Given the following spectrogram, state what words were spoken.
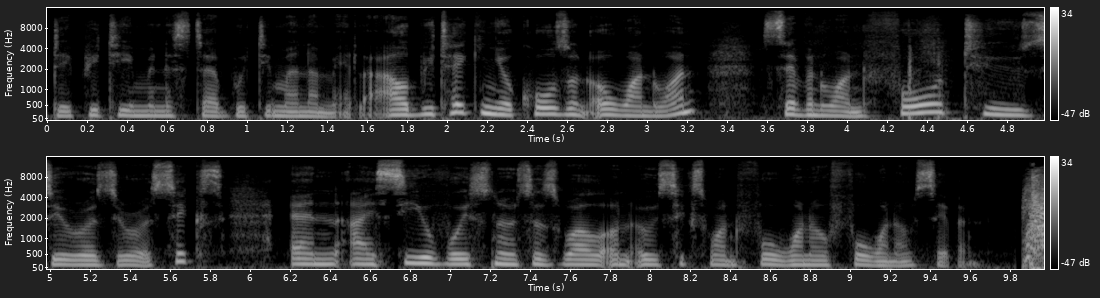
Deputy Minister Buti Manamela. I'll be taking your calls on 011 714 2006 and I see your voice notes as well on 0614 104 107.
